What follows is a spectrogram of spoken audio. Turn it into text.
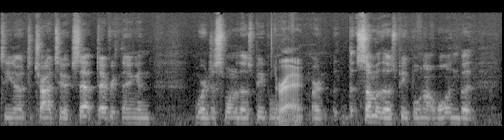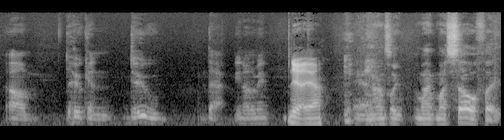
to you know, to try to accept everything, and we're just one of those people Right. or th- some of those people, not one, but um, who can do that. You know what I mean? Yeah. Yeah. And I was like, my, myself, like,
